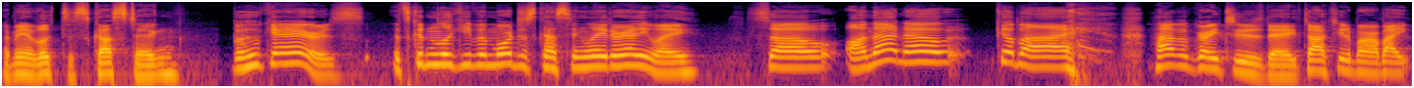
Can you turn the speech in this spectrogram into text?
I mean, it looked disgusting, but who cares? It's going to look even more disgusting later anyway. So, on that note, goodbye. Have a great Tuesday. Talk to you tomorrow. Bye.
